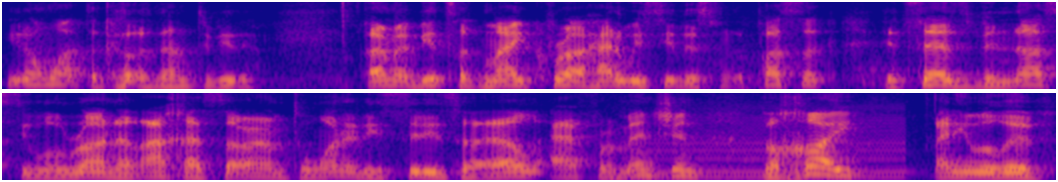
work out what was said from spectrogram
You don't want the goyel adam to be there. How do we see this from the pasuk? It says, "V'nasi will run al achas to one of these cities ha'el aforementioned v'chay, and he will live."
